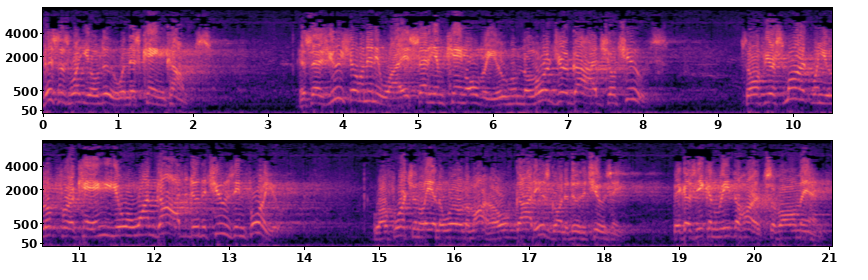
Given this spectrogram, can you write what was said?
this is what you'll do when this king comes. It says, You shall in any wise set him king over you, whom the Lord your God shall choose. So if you're smart when you look for a king, you will want God to do the choosing for you. Well, fortunately in the world tomorrow, God is going to do the choosing because He can read the hearts of all men.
